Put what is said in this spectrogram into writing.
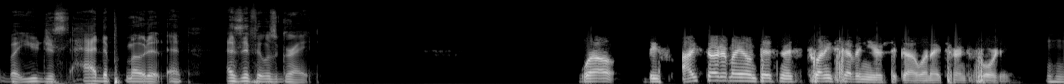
but you just had to promote it at, as if it was great? Well, I started my own business 27 years ago when I turned 40. Mm-hmm.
